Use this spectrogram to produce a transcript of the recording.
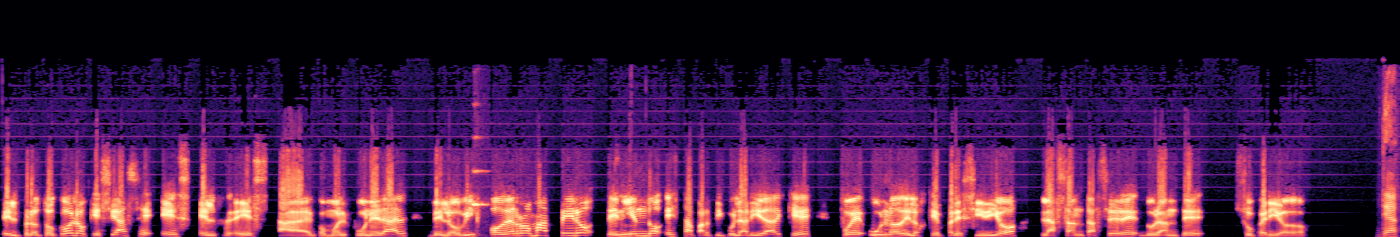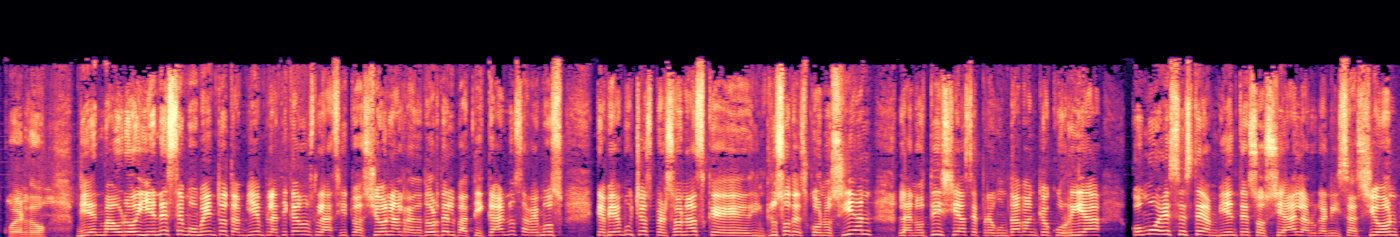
el protocolo que se hace es ah, como el funeral del obispo de Roma, pero teniendo esta particularidad que fue uno de los que presidió la Santa Sede durante su periodo. De acuerdo. Bien, Mauro, y en este momento también platícanos la situación alrededor del Vaticano. Sabemos que había muchas personas que incluso desconocían la noticia, se preguntaban qué ocurría, cómo es este ambiente social, la organización,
